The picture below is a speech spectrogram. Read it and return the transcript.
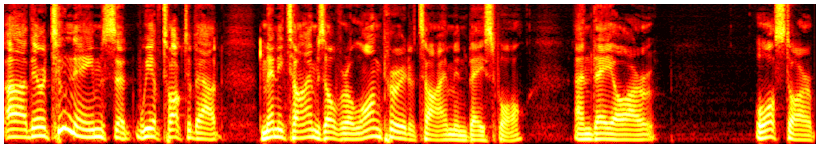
Uh, there are two names that we have talked about many times over a long period of time in baseball, and they are all-star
